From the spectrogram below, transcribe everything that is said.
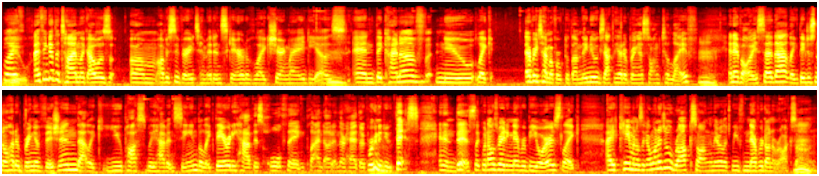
Well, I, you? I think at the time, like I was um, obviously very timid and scared of like sharing my ideas, Mm. and they kind of knew like every time I've worked with them, they knew exactly how to bring a song to life. Mm. And I've always said that like they just know how to bring a vision that like you possibly haven't seen, but like they already have this whole thing planned out in their head. Like we're gonna Mm. do this and then this. Like when I was writing Never Be Yours, like I came and I was like I want to do a rock song, and they were like we've never done a rock Mm. song.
